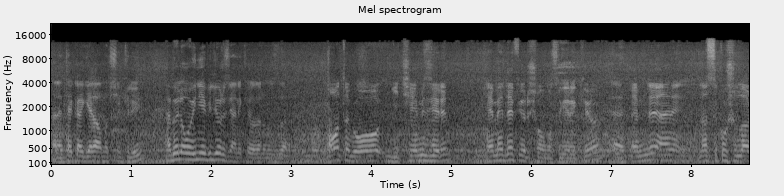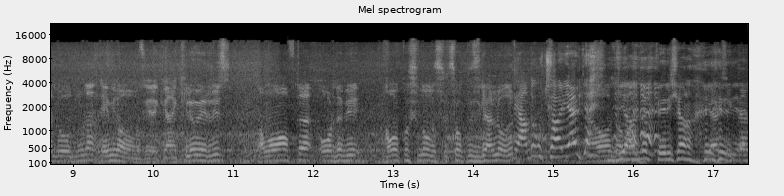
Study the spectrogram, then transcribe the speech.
Hani tekrar geri almak için kiloyu. Ha böyle oynayabiliyoruz yani kilolarımızla. Ama tabii o gideceğimiz yerin hem hedef yarışı olması gerekiyor Evet. hem de yani nasıl koşullarda olduğundan emin olmamız gerekiyor. Yani kilo veririz ama o hafta orada bir hava koşulu oluşur, çok rüzgarlı olur. Bir anda uçar yer gel. O Bir zaman anda perişan. gerçekten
